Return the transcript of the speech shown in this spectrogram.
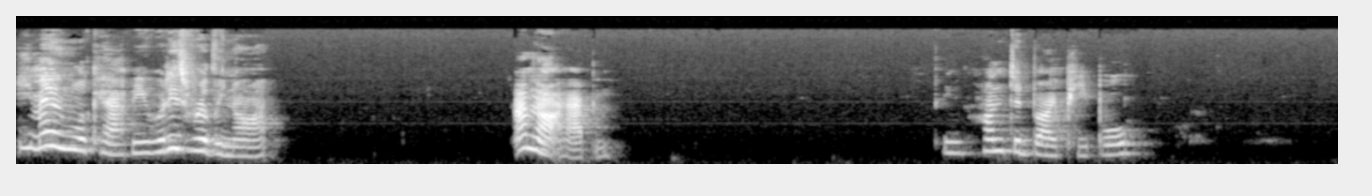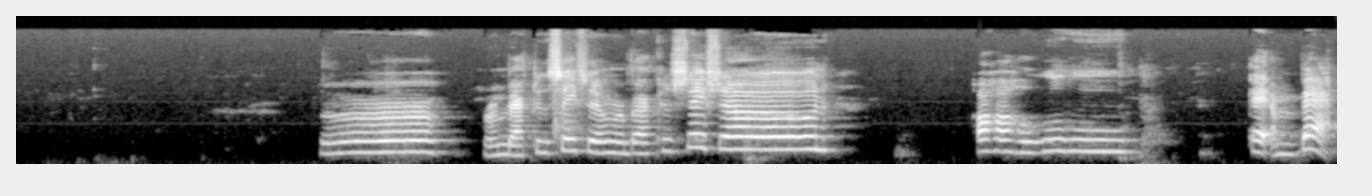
He may look happy, but he's really not. I'm not happy. Being hunted by people. Uh, run back to the safe zone, run back to the safe zone. Oh, okay, I'm back.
